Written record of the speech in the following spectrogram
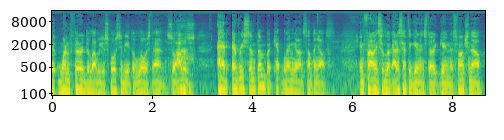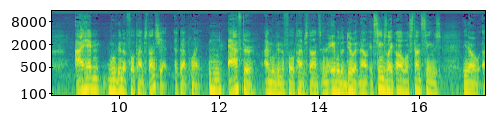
at one third the level you're supposed to be at the lowest end. So wow. I was I had every symptom but kept blaming it on something else. And finally said, look, I just have to get in and start getting this function now. I hadn't moved into full-time stunts yet at that point. Mm -hmm. After I moved into full-time stunts and able to do it. Now, it seems like, oh, well, stunts seems, you know, uh,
